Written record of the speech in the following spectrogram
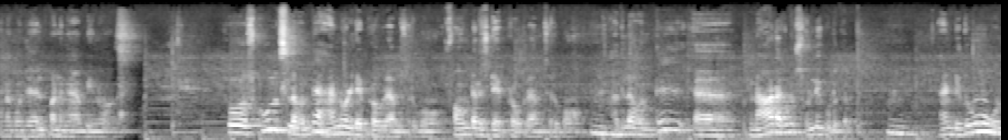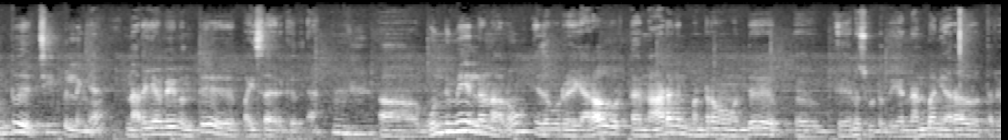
எனக்கு கொஞ்சம் ஹெல்ப் பண்ணுங்க அப்படின்வாங்க ஸோ ஸ்கூல்ஸில் வந்து ஆனுவல் டே ப்ரோக்ராம்ஸ் இருக்கும். ஃபவுண்டர்ஸ் டே ப்ரோக்ராம்ஸ் இருக்கும். அதில் வந்து நாடகம் சொல்லி கொடுக்குறது. அண்ட் இதுவும் வந்து சீப் இல்லைங்க. நிறையவே வந்து பைசா இருக்குதுங்க. ம் ஆஹ் ஒண்ணுமே இல்லைனாலும் இதை ஒரு யாராவது ஒருத்தர் நாடகம் பண்ணுறவன் வந்து என்ன சொல்கிறது என் நண்பன் யாராவது ஒருத்தர்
